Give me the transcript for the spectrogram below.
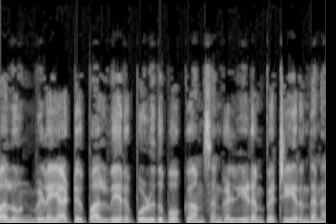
பலூன் விளையாட்டு பல்வேறு பொழுதுபோக்கு அம்சங்கள் இடம்பெற்றிருந்தன.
